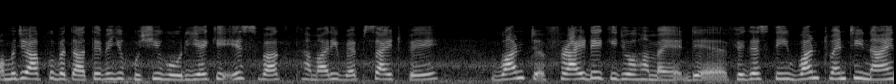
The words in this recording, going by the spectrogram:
और मुझे आपको बताते हुए ये खुशी हो रही है कि इस वक्त हमारी वेबसाइट पे वन फ्राइडे की जो हमें फिगर्स थी 129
